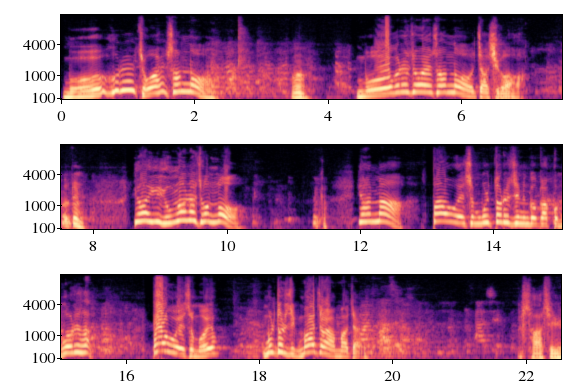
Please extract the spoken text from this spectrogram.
뭐 그래 좋아했었노? 어. 뭐 그래 좋아했었노, 자식아? 그랬더니 야 이게 좋노? 그러니까 야 인마 바우에서 물 떨어지는 것 같고 뭐래서 바우에서 뭐요? 물 떨어지고 맞아요 안 맞아요? 그 사실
